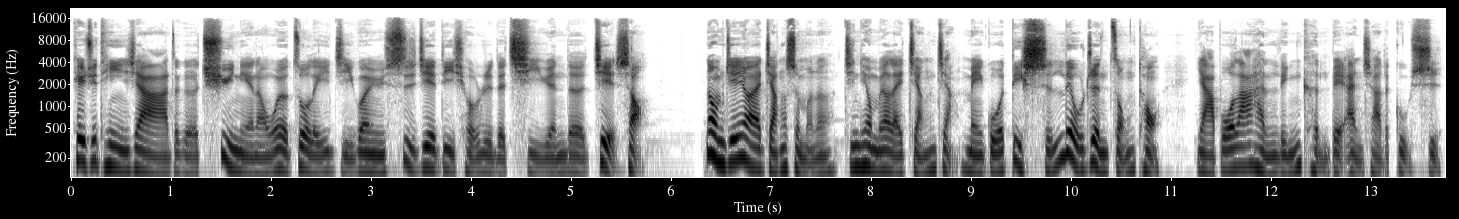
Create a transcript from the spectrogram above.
可以去听一下这个去年呢、我有做了一集关于世界地球日的起源的介绍。那我们今天要来讲什么呢？今天我们要来讲讲美国第十六任总统亚伯拉罕·林肯被暗杀的故事。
